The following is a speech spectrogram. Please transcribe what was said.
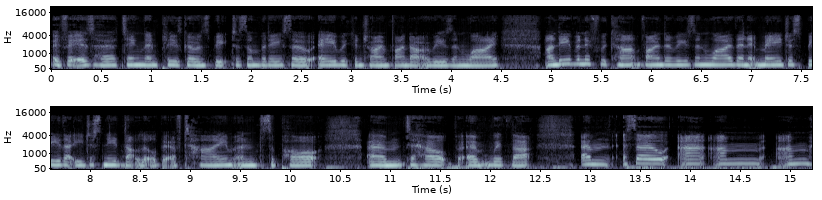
If it is hurting, then please go and speak to somebody. So a we can try and find out a reason why, and even if we can't find a reason why, then it may just be that you just need that little bit of time and support um, to help um, with that. Um, so uh, I'm I'm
